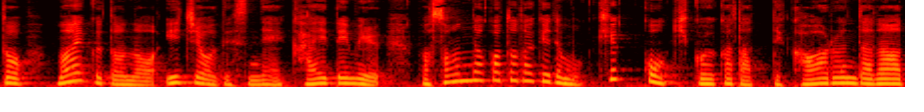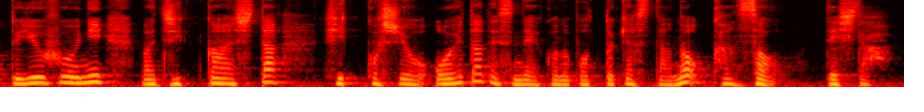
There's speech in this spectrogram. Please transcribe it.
とマイクとの位置をですね変えてみる、まあ、そんなことだけでも結構聞こえ方って変わるんだなというふうに、まあ、実感した引っ越しを終えたですねこのポッドキャスターの感想でした。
